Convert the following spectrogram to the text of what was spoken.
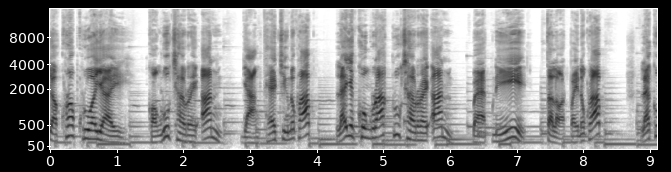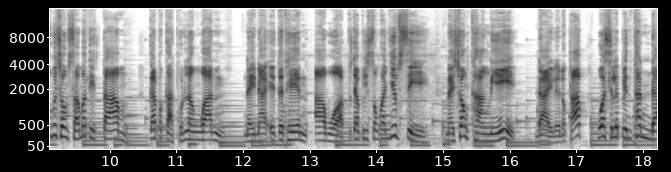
จากครอบครัวใหญ่ ของลูกชายไรอัน อย่างแท้จริงนะครับ และยังคงรักลูกชายไรอัน แบบนี้ ตลอดไปนะครับ และคุณผู้ชมสามารถติดตาม การประกาศผลรางวัล ในนายเอเตอร์เทนอาวอร์ดประจำปี 2024 ในช่องทางนี้ ได้เลยนะครับ ว่าศิลปินท่านใด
